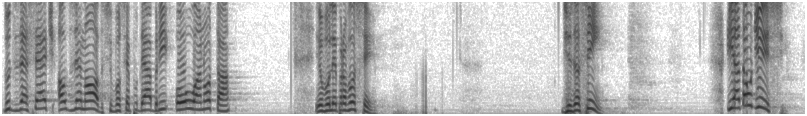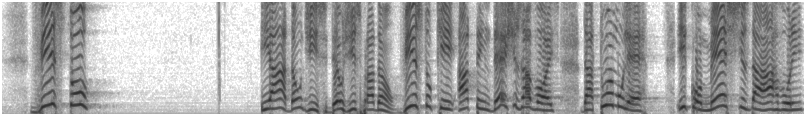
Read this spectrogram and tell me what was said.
do 17 ao 19, se você puder abrir ou anotar. Eu vou ler para você. Diz assim: E Adão disse: Visto e a Adão disse, Deus disse para Adão: Visto que atendestes a voz da tua mulher e comestes da árvore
